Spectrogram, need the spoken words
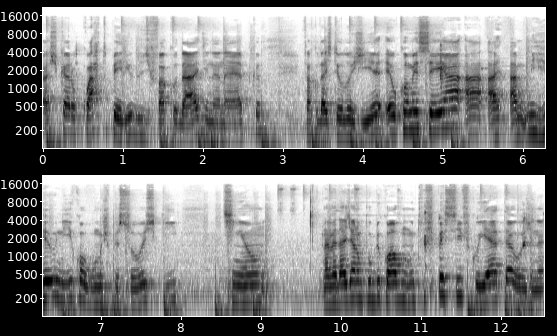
acho que era o quarto período de faculdade né, na época, faculdade de teologia, eu comecei a, a, a me reunir com algumas pessoas que tinham, na verdade, era um público-alvo muito específico e é até hoje, né?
